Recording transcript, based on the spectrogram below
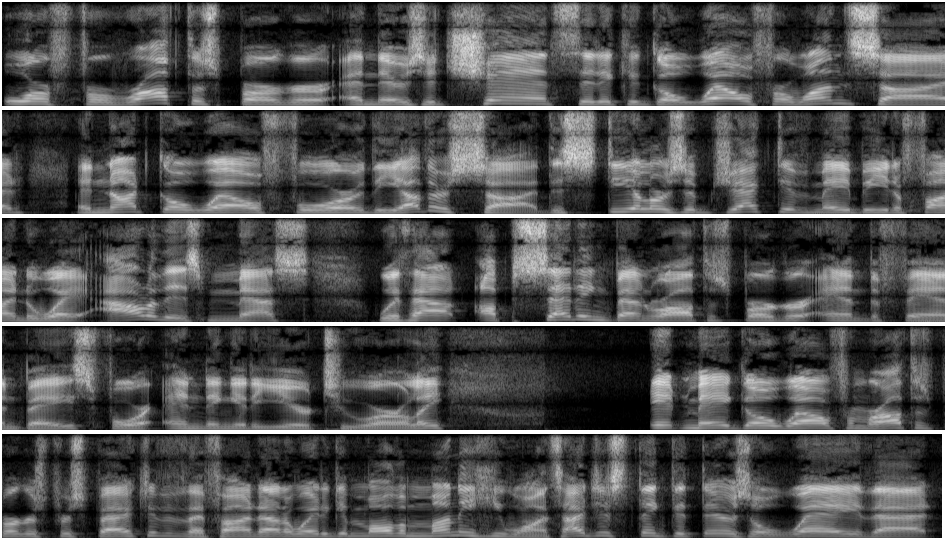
or for Roethlisberger, and there's a chance that it could go well for one side and not go well for the other side. The Steelers' objective may be to find a way out of this mess without upsetting Ben Roethlisberger and the fan base for ending it a year too early. It may go well from Roethlisberger's perspective if they find out a way to give him all the money he wants. I just think that there's a way that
